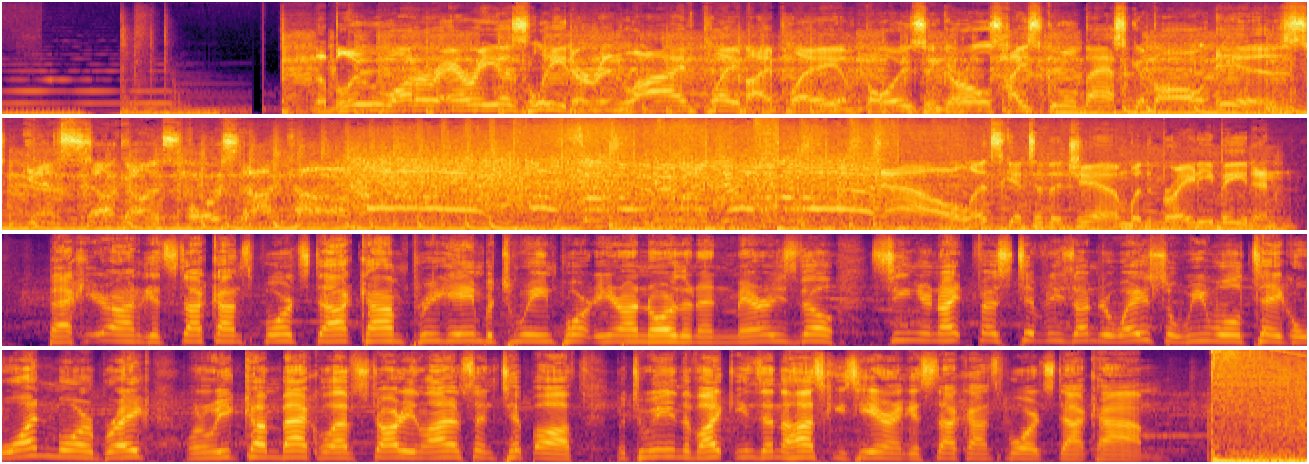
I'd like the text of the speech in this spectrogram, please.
The Blue Water Area's leader in live play by play of boys and girls high school basketball is GetStuckOnSports.com. Now, let's get to the gym with Brady Beaton. Back here on GetStuckOnSports.com, pregame between Port Huron Northern and Marysville. Senior night festivities underway, so we will take one more break. When we come back, we'll have starting lineups and tip off between the Vikings and the Huskies here on GetStuckOnSports.com.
